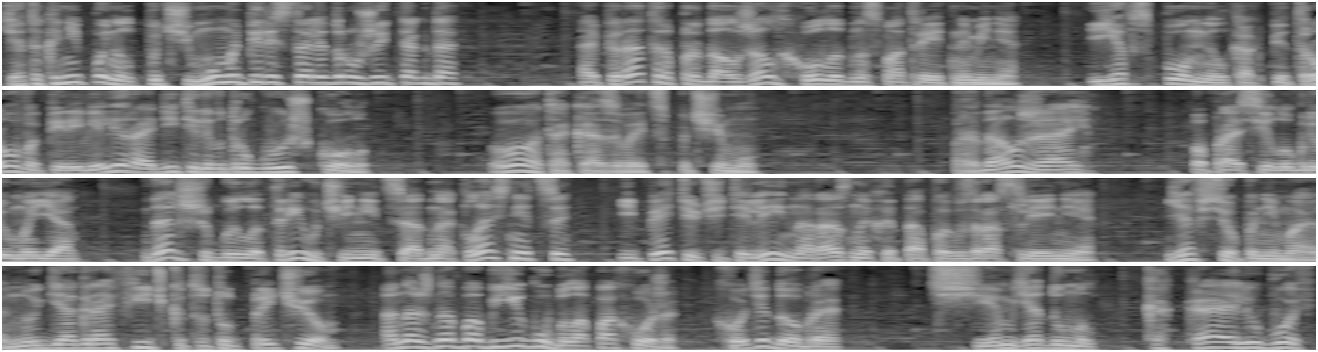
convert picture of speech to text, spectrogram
Я так и не понял, почему мы перестали дружить тогда. Оператор продолжал холодно смотреть на меня. И я вспомнил, как Петрова перевели родители в другую школу. Вот, оказывается, почему. «Продолжай», — попросил угрюмо я. Дальше было три ученицы-одноклассницы и пять учителей на разных этапах взросления. Я все понимаю, но географичка-то тут при чем? Она же на бабу-ягу была похожа, хоть и добрая. Чем я думал? Какая любовь?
